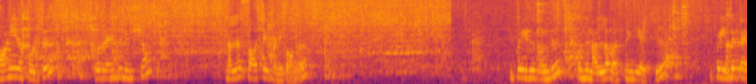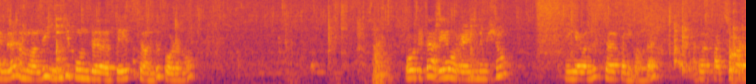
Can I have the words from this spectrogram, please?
ஆனியனை போட்டு ஒரு ரெண்டு நிமிஷம் நல்லா சாட்டே பண்ணிக்கோங்க. இப்போ இது வந்து கொஞ்சம் நல்லா வசங்கியாச்சு இப்போ இந்த டைமில் நம்ம வந்து இஞ்சி பூண்டு பேஸ்ட்டை வந்து போடணும். போட்டுட்டு அதையும் ஒரு ரெண்டு நிமிஷம் நீங்கள் வந்து ஸ்டர் பண்ணிக்கோங்க. அதோட பச்சை வாடை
